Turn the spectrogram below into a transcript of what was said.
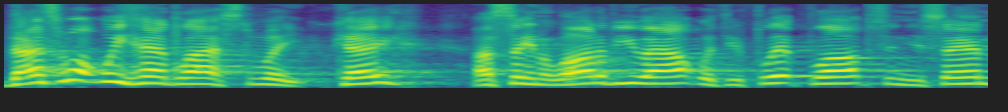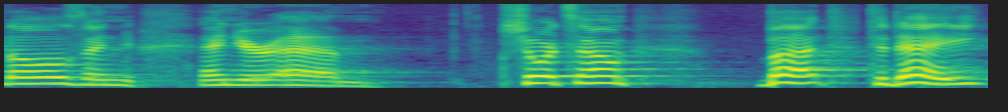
That's what we had last week, okay? I've seen a lot of you out with your flip flops and your sandals and, and your um, shorts on. But today,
